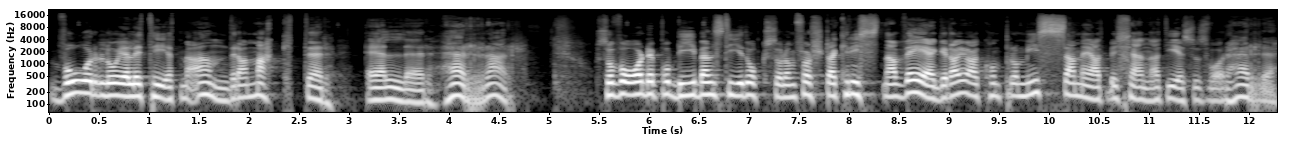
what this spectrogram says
vår lojalitet med andra makter eller herrar. Så var det på Bibelns tid också. De första kristna vägrade att kompromissa med att bekänna att Jesus var Herre.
